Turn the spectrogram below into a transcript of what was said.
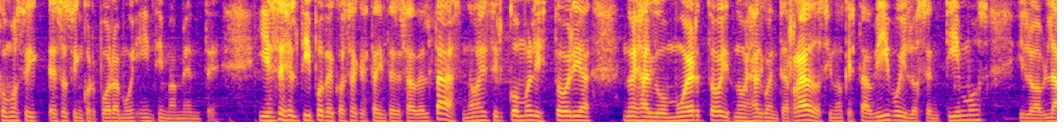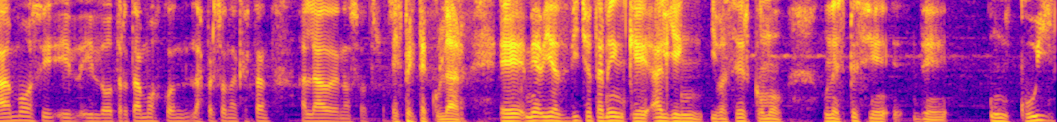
cómo se, eso se incorpora muy íntimamente. Y ese es el tipo de cosa que está interesado el TAS, ¿no? Es decir, cómo la historia no es algo muerto y no es algo enterrado, sino que está vivo y lo sentimos y lo hablamos y, y, y, lo tratamos con las personas que están al lado de nosotros. Espectacular. Eh, me habías dicho también que alguien iba a ser como una especie de un cuy.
